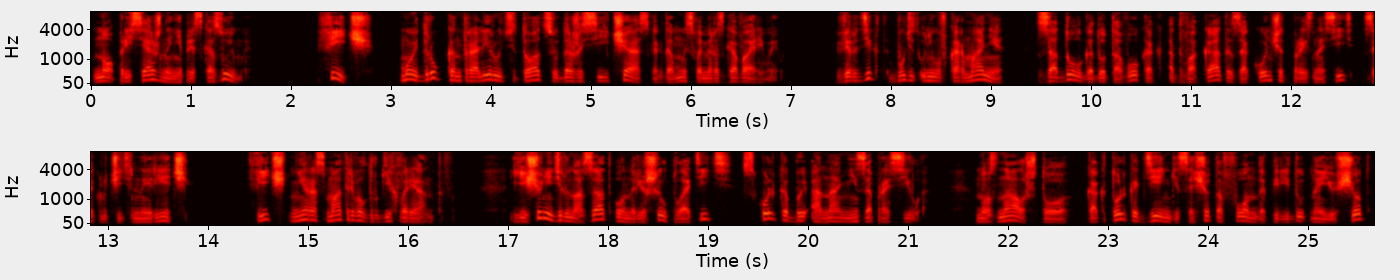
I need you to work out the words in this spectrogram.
Но присяжные непредсказуемы. Фич, мой друг контролирует ситуацию даже сейчас, когда мы с вами разговариваем. Вердикт будет у него в кармане задолго до того, как адвокаты закончат произносить заключительные речи. Фич не рассматривал других вариантов. Еще неделю назад он решил платить, сколько бы она ни запросила, но знал, что как только деньги со счета фонда перейдут на ее счет,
